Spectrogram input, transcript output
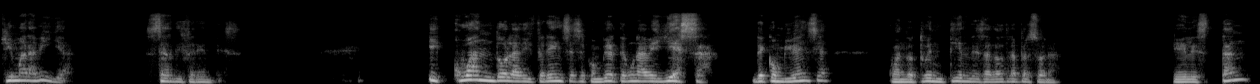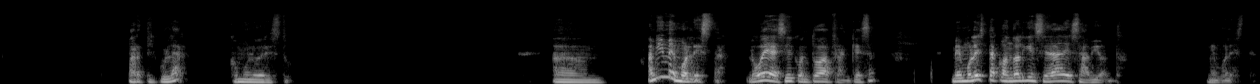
¡Qué maravilla ser diferentes! Y cuando la diferencia se convierte en una belleza de convivencia, cuando tú entiendes a la otra persona que él es tan particular como lo eres tú. a mí me molesta, lo voy a decir con toda franqueza, me molesta cuando alguien se da de sabiondo. Me molesta.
